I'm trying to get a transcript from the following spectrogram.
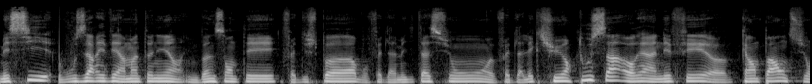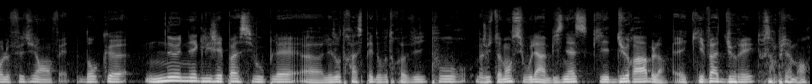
Mais si vous arrivez à maintenir une bonne santé, vous faites du sport, vous faites de la méditation, vous faites de la lecture, tout ça aurait un effet euh, compound sur le futur en fait. Donc euh, ne négligez pas s'il vous plaît euh, les autres aspects de votre vie pour bah, justement si vous voulez un business qui est durable et qui va durer tout simplement.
